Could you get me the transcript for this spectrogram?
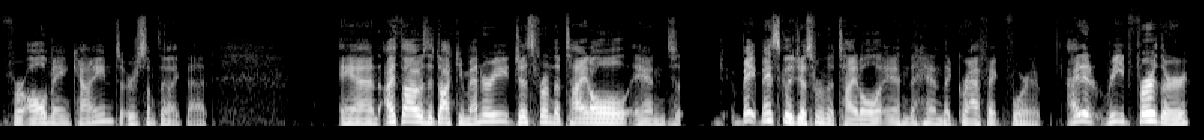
for all mankind or something like that, and I thought it was a documentary just from the title and basically just from the title and and the graphic for it. I didn't read further.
